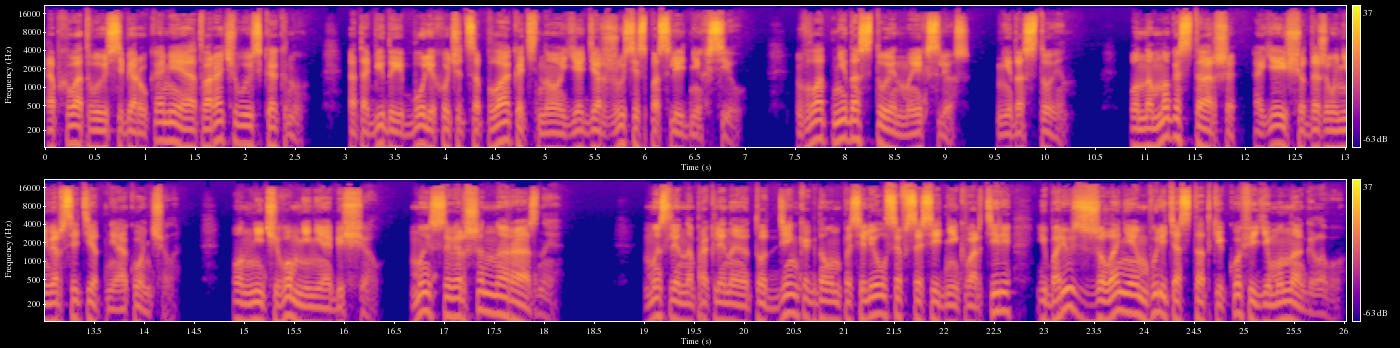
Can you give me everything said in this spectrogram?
Обхватываю себя руками и отворачиваюсь к окну. От обиды и боли хочется плакать, но я держусь из последних сил. Влад недостоин моих слез. Недостоин. Он намного старше, а я еще даже университет не окончила. Он ничего мне не обещал. Мы совершенно разные. Мысленно проклинаю тот день, когда он поселился в соседней квартире и борюсь с желанием вылить остатки кофе ему на голову.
